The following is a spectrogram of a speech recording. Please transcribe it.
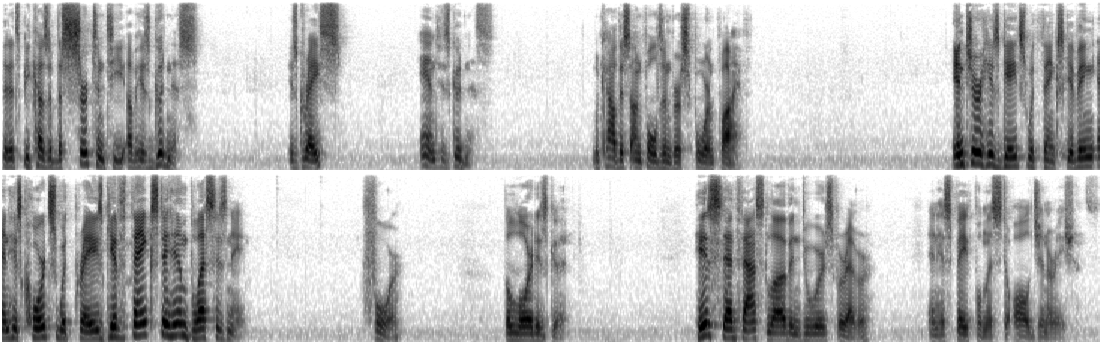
that it's because of the certainty of His goodness, His grace, and His goodness. Look how this unfolds in verse 4 and 5. Enter his gates with thanksgiving and his courts with praise. Give thanks to him, bless his name. For the Lord is good. His steadfast love endures forever, and his faithfulness to all generations.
